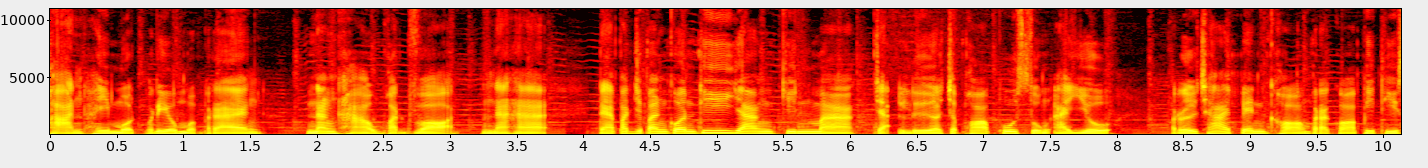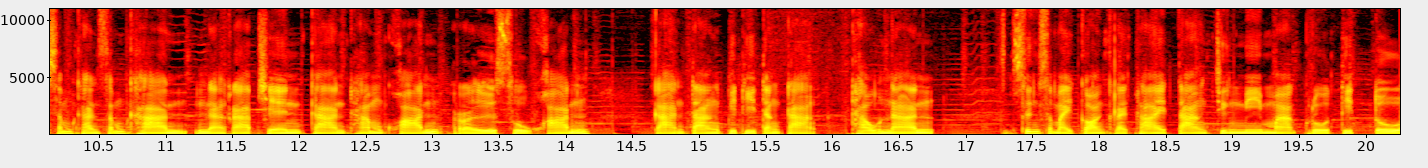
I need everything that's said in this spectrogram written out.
ผ่านให้หมดเรี่ยวหมดแรง นั่งหาวหวัดวอดนะฮะ แต่ปัจจุบันคนที่ยังกินหมากจะเหลือเฉพาะผู้สูงอายุ หรือใช้เป็นของประกอบพิธีสำคัญสำคัญนะครับ เช่น การทำขวัญหรือสู่ขวัญ การตั้งพิธีต่างๆ เท่านั้น ซึ่งสมัยก่อนใครๆ ต่างจึงมีหมากพลูติดตัว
